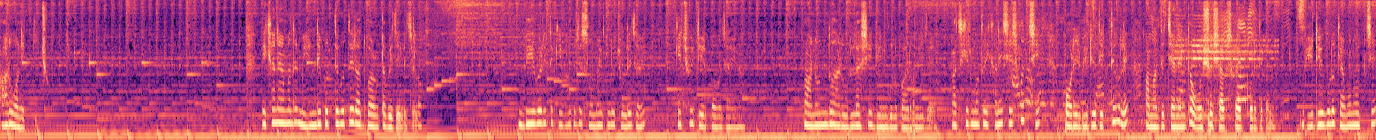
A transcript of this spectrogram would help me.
আরও অনেক কিছু। এখানে আমাদের মেহেন্দি পড়তে পরতে রাত বারোটা বেজে গেছিল। বিয়ে বাড়িতে কীভাবে যে সময়গুলো চলে যায়, কিছুই টের পাওয়া যায় না। আনন্দ আর উল্লাসে দিনগুলো পার হয়ে যায়। আজকের মতো এখানেই শেষ করছি। পরের ভিডিও দেখতে হলে আমাদের চ্যানেলটা অবশ্যই সাবস্ক্রাইব করে দেবেন। ভিডিওগুলো কেমন হচ্ছে,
